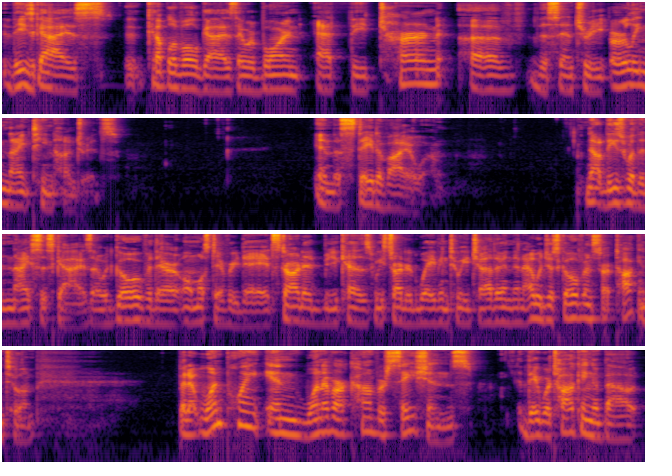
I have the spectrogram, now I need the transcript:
these guys a couple of old guys. They were born at the turn of the century, early 1900s, in the state of Iowa. Now, these were the nicest guys. I would go over there almost every day. It started because we started waving to each other, and then I would just go over and start talking to them. But at one point in one of our conversations, they were talking about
